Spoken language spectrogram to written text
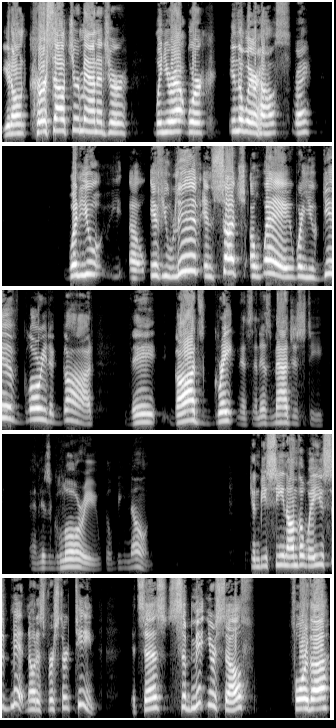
you don't curse out your manager when you're at work in the warehouse, right? When you uh, if you live in such a way where you give glory to God, they God's greatness and his majesty and his glory will be known. It can be seen on the way you submit. Notice verse 13. It says, "Submit yourself for the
